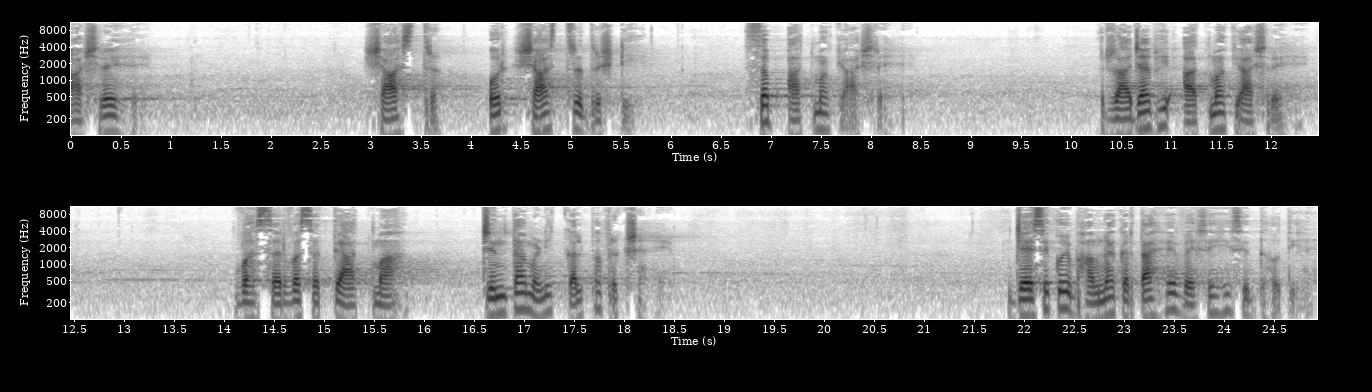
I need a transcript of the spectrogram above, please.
आश्रय है। शास्त्र और शास्त्र दृष्टि सब आत्मा के आश्रय है। राजा भी आत्मा के आश्रय है। वह सर्वसत्य आत्मा, चिंतामणि कल्प वृक्ष है। जैसे कोई भावना करता है, वैसे ही सिद्ध होती है।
